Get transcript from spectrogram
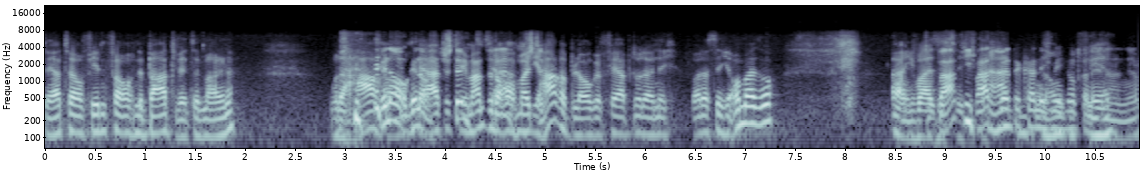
Der hatte auf jeden Fall auch eine Bartwette mal, ne? Oder Haare. genau, genau. Hatte, stimmt. Dem haben sie ja, doch auch mal stimmt. die Haare blau gefärbt, oder nicht? War das nicht auch mal so? Ah, ich weiß Bart, es nicht. Bartwette kann ich mich noch dran erinnern, ja.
